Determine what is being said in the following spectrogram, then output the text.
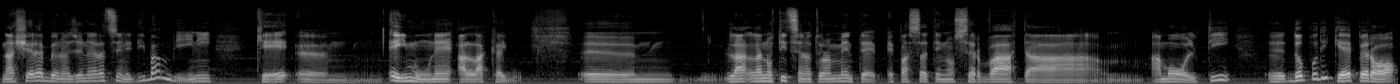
nascerebbe una generazione di bambini che ehm, è immune all'HIV. Ehm, la, la, notizia naturalmente è passata inosservata a molti, eh, dopodiché però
